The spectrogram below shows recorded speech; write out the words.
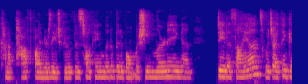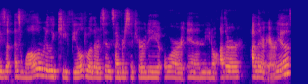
kind of pathfinders age group is talking a little bit about machine learning and data science, which I think is as well a really key field, whether it's in cybersecurity or in you know other other areas.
